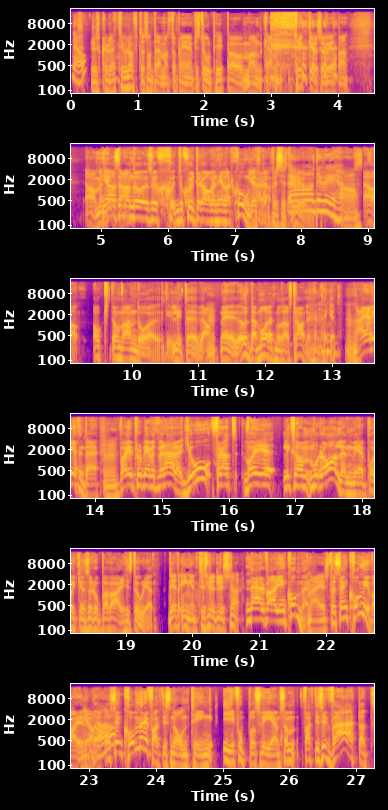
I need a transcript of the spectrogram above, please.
Ja. Rysk roulette är väl ofta sånt där man stoppar in en pistolpipa och man kan trycker och så vet man. Ja, men ja, det, alltså man då skjuter av en hel nation Just här. det, precis. Det ju, Ja, det var ju hemskt. Ja, och de vann då lite, ja, med uddamålet mot Australien helt enkelt. Nej, jag vet inte. Vad är problemet med det här? då? Jo, för att vad är liksom moralen med pojken som ropar varg-historien? det är att ingen till slut lyssnar. När vargen kommer. Nej, just för sen kommer ju vargen Ja. en dag. Ja. Och sen kommer det faktiskt någonting i fotbolls-VM som faktiskt är värt att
